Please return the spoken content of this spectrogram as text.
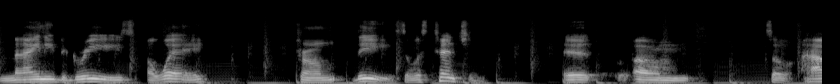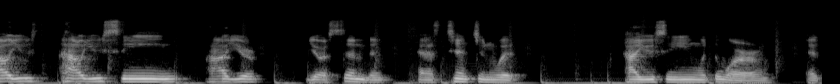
90 degrees away from these. So it's tension. It um so how you how you seen how your your ascendant has tension with how you seen with the world and,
